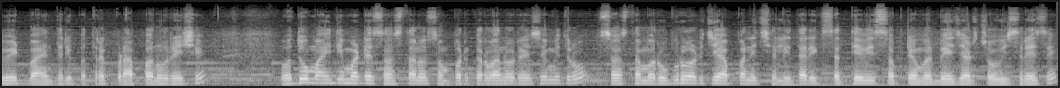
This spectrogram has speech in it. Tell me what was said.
બાંહેધરી પત્રક પણ આપવાનું રહેશે. વધુ માહિતી માટે સંસ્થાનો સંપર્ક કરવાનો રહેશે મિત્રો. સંસ્થામાં રૂબરૂ અરજી આપવાની છેલ્લી તારીખ સત્યાવીસ સપ્ટેમ્બર બે હજાર ચોવીસ રહેશે.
